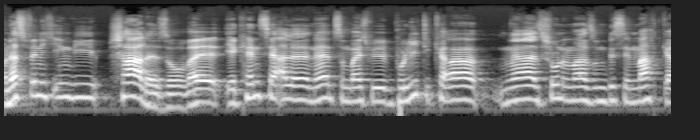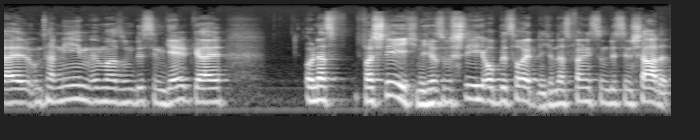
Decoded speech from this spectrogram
Und das finde ich irgendwie schade so, weil ihr kennt es ja alle, ne? zum Beispiel Politiker, na, ist schon immer so ein bisschen machtgeil, Unternehmen immer so ein bisschen geldgeil. Und das verstehe ich nicht. Das verstehe ich auch bis heute nicht. Und das fand ich so ein bisschen schade.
